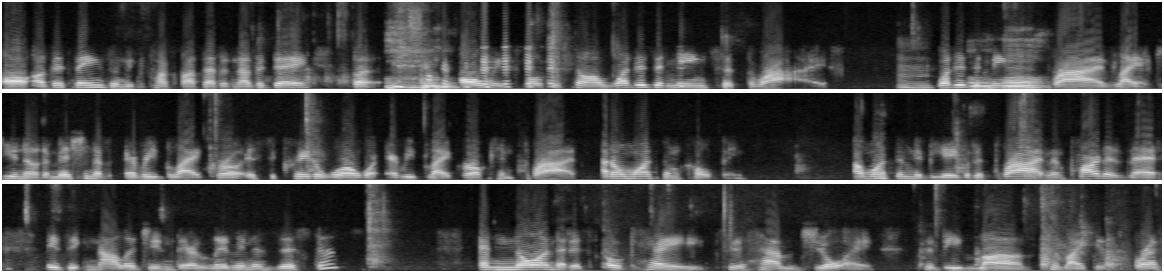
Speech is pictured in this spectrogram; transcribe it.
all other things, and we can talk about that another day. But I'm always focused on what does it mean to thrive? Mm-hmm. What does it mean to mm-hmm. thrive? Like, you know, the mission of every black girl is to create a world where every black girl can thrive. I don't want them coping. I want them to be able to thrive. And part of that is acknowledging their living existence and knowing that it's okay to have joy, to be loved, to like express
